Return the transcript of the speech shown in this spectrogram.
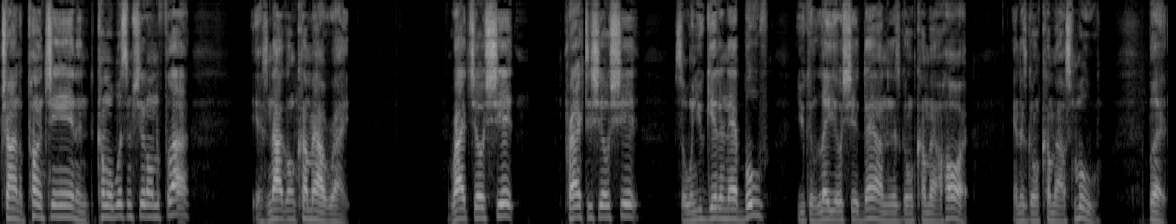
trying to punch in and come up with some shit on the fly, it's not gonna come out right. Write your shit, practice your shit, so when you get in that booth, you can lay your shit down and it's gonna come out hard and it's gonna come out smooth. But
